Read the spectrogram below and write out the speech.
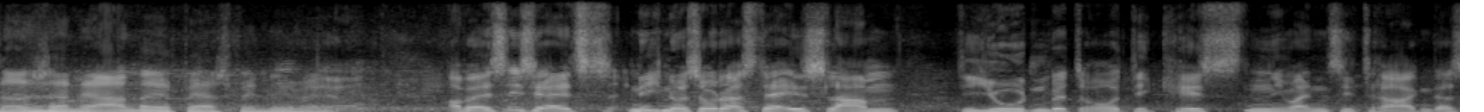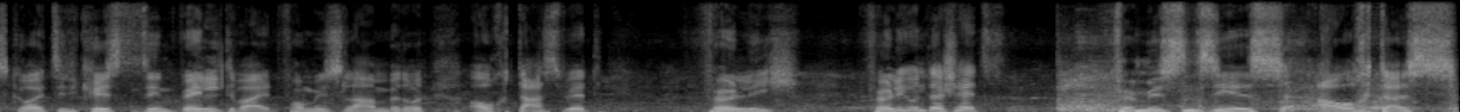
das ist eine andere Perspektive. Aber es ist ja jetzt nicht nur so, dass der Islam die Juden bedroht, die Christen, ich meine, sie tragen das Kreuz, die Christen sind weltweit vom Islam bedroht. Auch das wird völlig, völlig unterschätzt. Vermissen Sie es auch, dass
